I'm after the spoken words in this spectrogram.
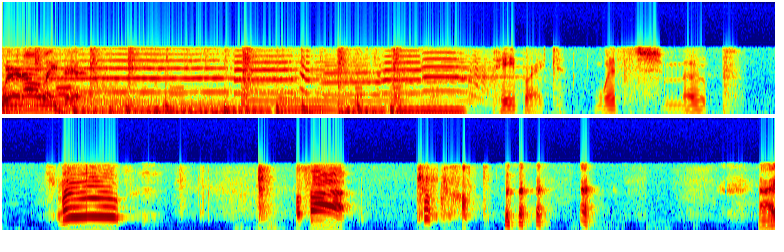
Where it always is. Tea break with Schmoop. Schmoop! What's up? Oh, God. Hi,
